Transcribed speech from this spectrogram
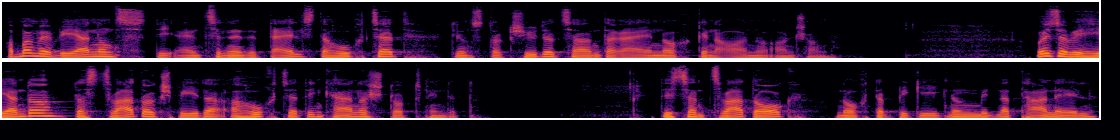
Aber wir werden uns die einzelnen Details der Hochzeit, die uns da geschildert sind, der Reihe nach genauer noch anschauen. Also, wir hören da, dass zwei Tage später eine Hochzeit in Kana stattfindet. Das sind zwei Tage nach der Begegnung mit Nathanael,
